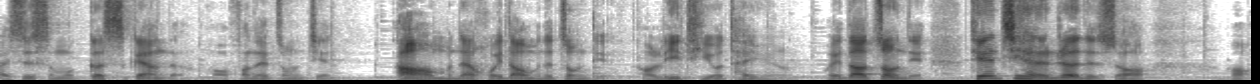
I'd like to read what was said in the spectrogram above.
还是什么各式各样的，好放在中间。好，我们再回到我们的重点。好，离题又太远了。回到重点，天气很热的时候，哦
